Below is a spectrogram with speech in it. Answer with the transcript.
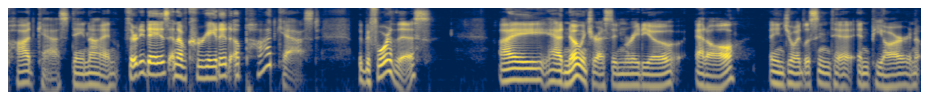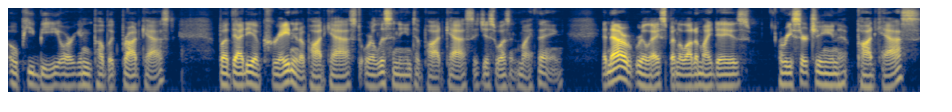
podcast, Day 9. 30 days, and I've created a podcast. Before this, I had no interest in radio at all. I enjoyed listening to NPR and OPB, Oregon Public Broadcast. But the idea of creating a podcast or listening to podcasts, it just wasn't my thing. And now, really, I spend a lot of my days researching podcasts,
